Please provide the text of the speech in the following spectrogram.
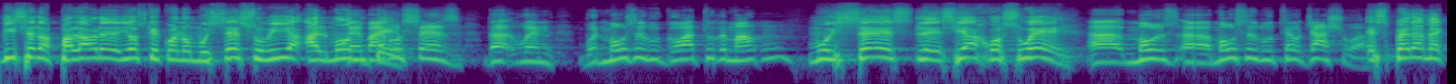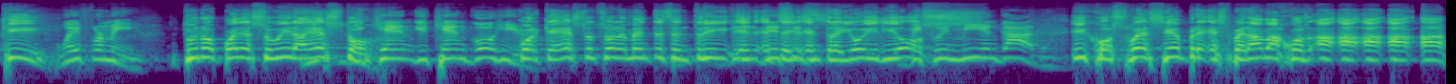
Dice la palabra de Dios que cuando Moisés subía al The monte, Bible says that when, when Moses would go out to the mountain, Moisés le decía a Josué, uh, Moses, uh, Moses would tell Joshua, espérame aquí, "Wait for me. Tú no puedes subir a You esto, can't, you can't go here. porque esto solamente es entre, entre, entre yo y Dios. between me and God." Y Josué siempre esperaba a, a- a- a- a-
